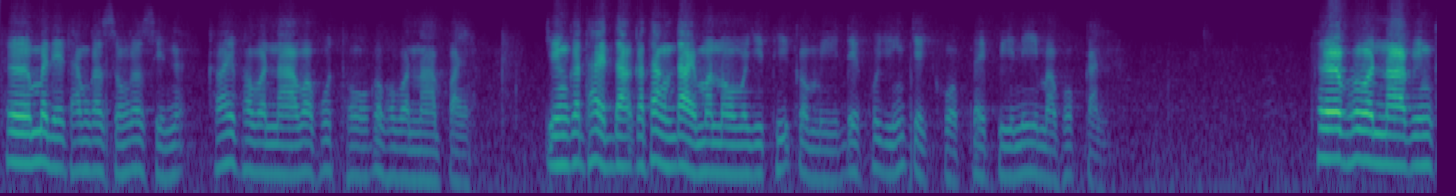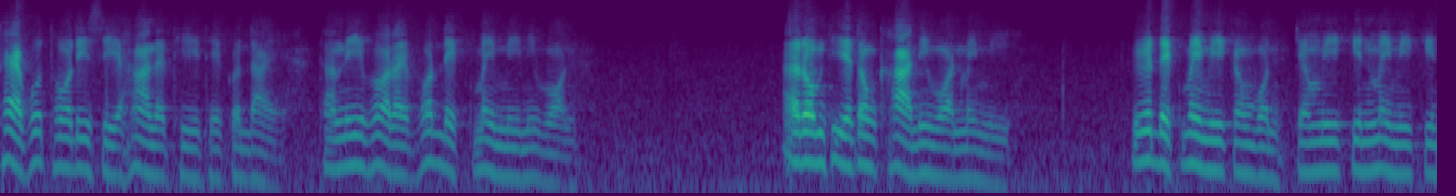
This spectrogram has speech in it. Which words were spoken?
เธอไม่ได้ทำกระสงกระสินเขาให้ภาวนาว่าพุทโธก็ภาวนาไปจึงกระทั่งกระทั่งได้มโนมยิทธิก็มีเด็กผู้หญิงเจ็ดขวบในปีนี้มาพบกัน ธอภาวนาเพียงแค่พุโทโธดีสี่ห้านาทีเธอก็ได้ทั้งนี้เพราะอะไรเพราะเด็กไม่มีนิวรณ์อารมณ์ที่จะต้องฆ่านิวรณ์ไม่มี คือเด็กไม่มีกังวล จะมีกินไม่มีกิน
